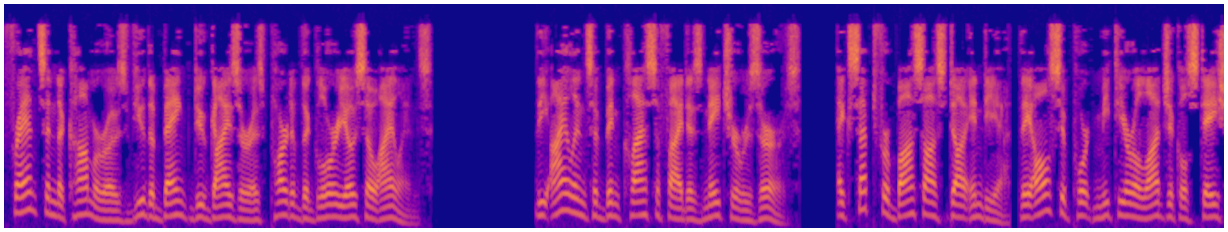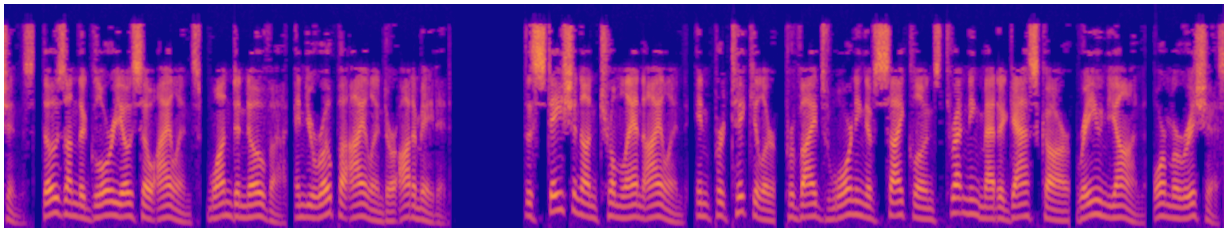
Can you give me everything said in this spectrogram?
France and the Comoros view the Banc du Geyser as part of the Glorioso Islands. The islands have been classified as nature reserves. Except for Bassas da India, they all support meteorological stations, those on the Glorioso Islands, Juan de Nova, and Europa Island are automated. The station on Tromelin Island, in particular, provides warning of cyclones threatening Madagascar, Réunion, or Mauritius.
